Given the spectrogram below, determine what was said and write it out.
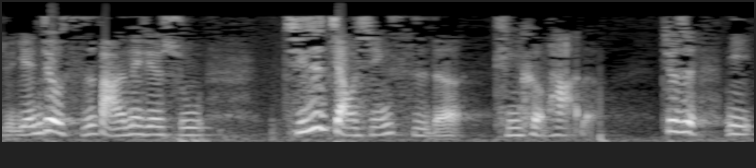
研究死法的那些书，其实绞刑死的挺可怕的。就是你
